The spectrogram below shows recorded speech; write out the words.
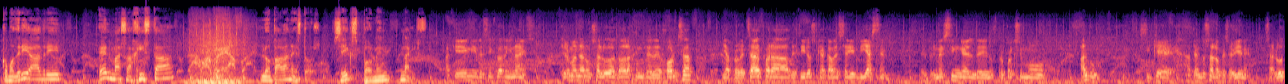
Como diría Adri, el masajista lo pagan estos, Six Burning Nights. Aquí en The Six Burning Nights. Quiero mandar un saludo a toda la gente de Horns Up y aprovechar para deciros que acaba de salir The Ascent, el primer single de nuestro próximo álbum. Así que atentos a lo que se viene. Salud,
